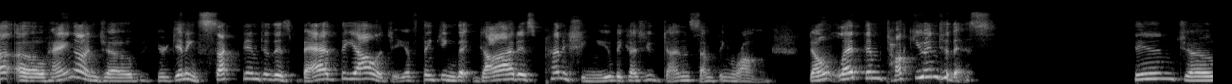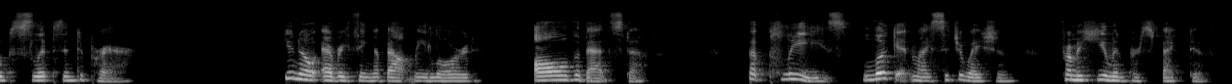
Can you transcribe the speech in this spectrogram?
Uh oh, hang on, Job. You're getting sucked into this bad theology of thinking that God is punishing you because you've done something wrong. Don't let them talk you into this. Then Job slips into prayer. You know everything about me, Lord, all the bad stuff. But please look at my situation from a human perspective.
